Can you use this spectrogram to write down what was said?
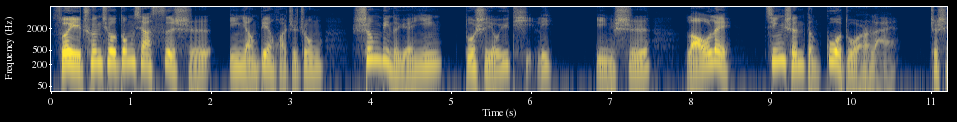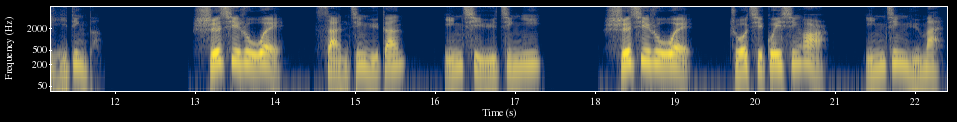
所以春秋冬夏四时阴阳变化之中，生病的原因多是由于体力、饮食、劳累、精神等过度而来，这是一定的。食气入胃，散精于肝，营气于精一；食气入胃，浊气归心二。营精于脉，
